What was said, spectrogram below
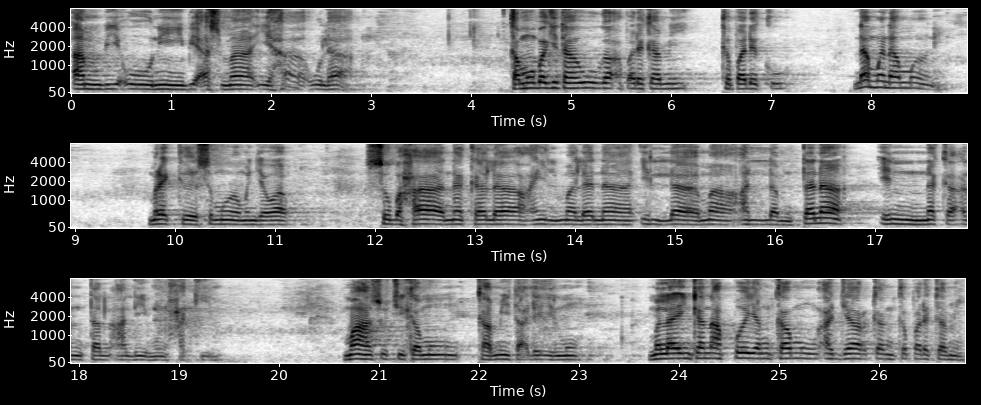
ambiuni bi asma'i haula. Kamu bagi tahu gak kepada kami, kepadaku, nama-nama ni. Mereka semua menjawab Subhanaka la ilma lana illa ma 'allamtana innaka antal alimul hakim Maha suci kamu kami tak ada ilmu melainkan apa yang kamu ajarkan kepada kami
